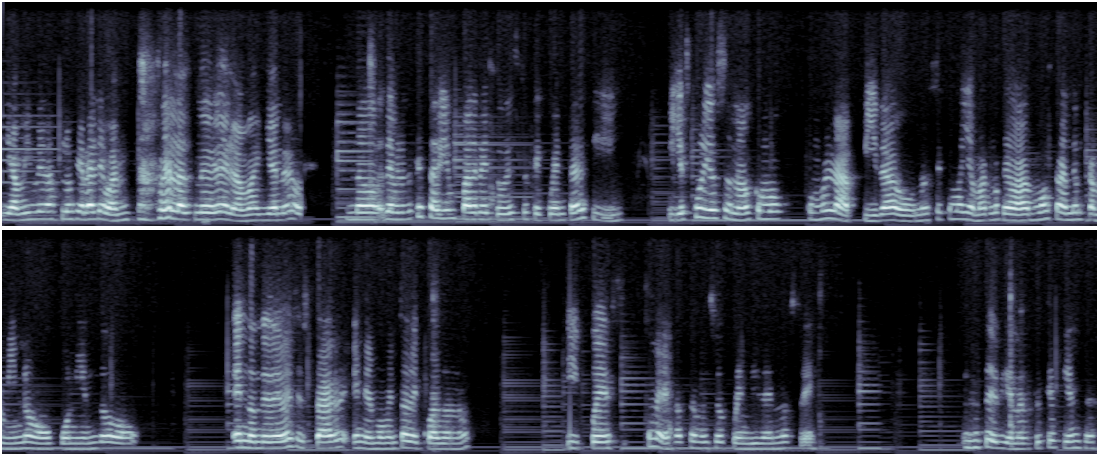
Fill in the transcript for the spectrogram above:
y a mí me da flojera levantarme a las 9 de la mañana. No, de verdad que está bien padre todo esto que cuentas y, y es curioso, ¿no? Como, como la vida o no sé cómo llamarlo, te va mostrando el camino o poniendo en donde debes estar en el momento adecuado, ¿no? Y pues me dejaste muy sorprendida, no sé. No sé, Diana, ¿tú qué piensas?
